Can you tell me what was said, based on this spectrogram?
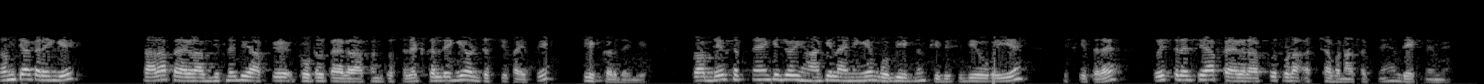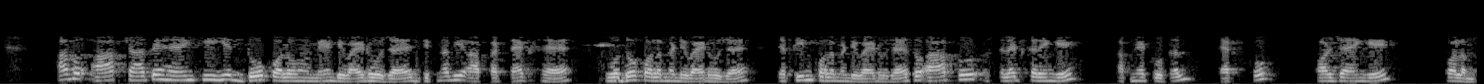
तो हम क्या करेंगे? सारा पैराग्राफ जितने भी आपके टोटल पैराग्राफ है, उनको सेलेक्ट कर लेंगे और जस्टिफाई पे क्लिक कर देंगे। तो आप देख सकते हैं कि जो यहाँ की लाइनिंग है, वो भी एकदम सीधी सीधी हो गई है इसकी तरह। तो इस तरह से आप पैराग्राफ को थोड़ा अच्छा बना सकते हैं देखने में। अब आप चाहते हैं कि ये दो कॉलम में डिवाइड हो जाए। जितना भी आपका टैक्स है वो दो कॉलम में डिवाइड हो जाए या तीन कॉलम में डिवाइड हो जाए तो आप सेलेक्ट करेंगे अपने टोटल एक्स को और जाएँगे कॉलम्स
